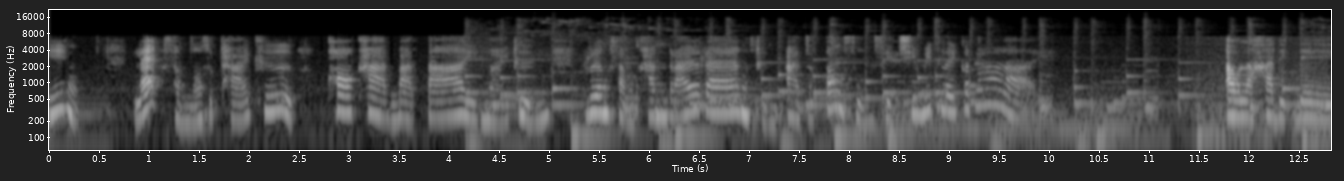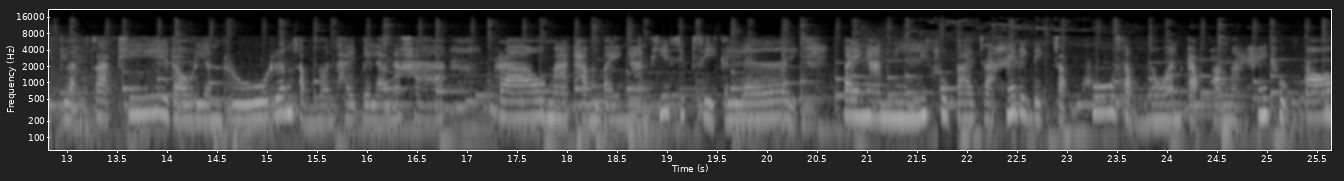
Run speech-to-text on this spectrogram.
ยิ่ง และสำนวนสุดท้ายคือ คอขาดบาดตาย หมายถึงเรื่องสำคัญร้ายแรงถึงอาจจะต้องสูญเสียชีวิตเลยก็ได้ เอาละค่ะเด็กๆ หลังจากที่เราเรียนรู้ เรื่องสำนวนไทยไปแล้วนะคะ เรามาทำใบงานที่ 14 กันเลย ใบงานนี้ครูปายจะให้เด็กๆ จับคู่สำนวนกับความหมายให้ถูกต้อง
